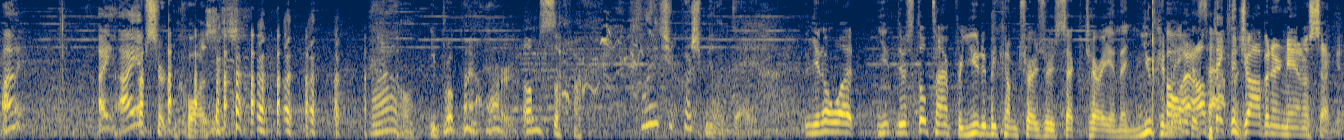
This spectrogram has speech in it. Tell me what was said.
I, I, I have certain causes. wow, you broke my heart. I'm sorry. Why did you crush me like that? You know what? You, there's still time for you to become Treasury Secretary, and then you can Oh, make this I'll happen. take the job in a nanosecond.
